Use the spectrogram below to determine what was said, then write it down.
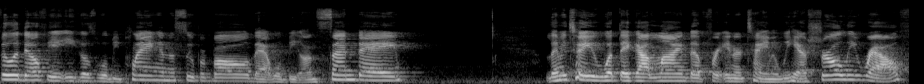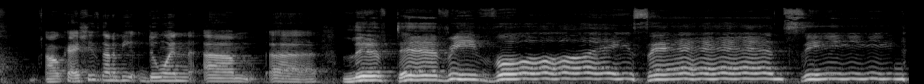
Philadelphia Eagles will be playing in the Super Bowl. That will be on Sunday. Let me tell you what they got lined up for entertainment. We have Sheryl Lee Ralph. Okay, she's to be doing um, uh, Lift Every Voice and Sing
